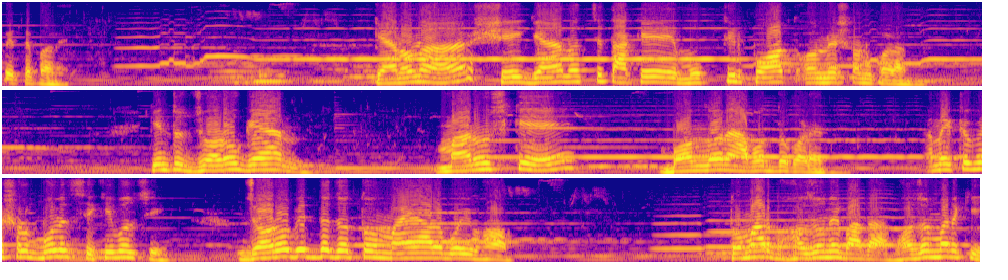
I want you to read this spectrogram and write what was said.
পেতে পারে। কেননা সেই জ্ঞান হচ্ছে তাকে মুক্তির পথ অন্বেষণ করানো কিন্তু জড় জ্ঞান মানুষকে বন্ধনে আবদ্ধ করেন আমি একটু শ্লোক বলেছি, কি বলছি? জড়বিদ্যা যত মায়ার বৈভব, তোমার ভজনে বাধা। ভজন মানে কি?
